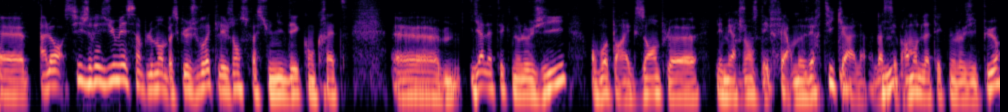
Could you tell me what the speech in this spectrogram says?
Euh, alors si je résumais simplement, parce que je voudrais que les gens se fassent une idée concrète, euh, il y a la technologie, on voit par exemple l'émergence des fermes verticales, là mmh. c'est vraiment de la technologie pure.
